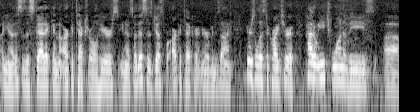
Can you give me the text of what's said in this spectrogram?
Uh, You know, this is aesthetic and architectural. Here's, you know, so this is just for architecture and urban design. Here's a list of criteria. How do each one of these uh,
